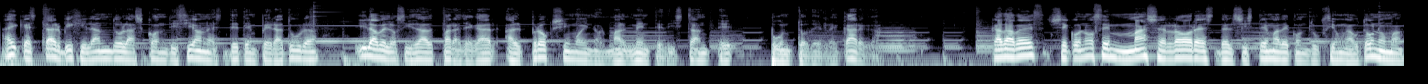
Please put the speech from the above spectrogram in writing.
hay que estar vigilando las condiciones de temperatura y la velocidad para llegar al próximo y normalmente distante punto de recarga. Cada vez se conocen más errores del sistema de conducción autónoma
